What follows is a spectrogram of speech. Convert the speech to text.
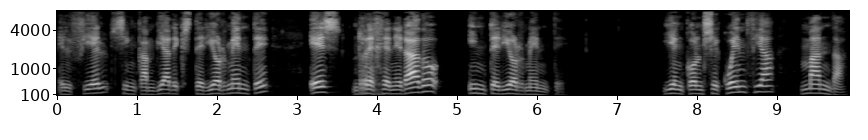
El fiel, sin cambiar exteriormente, es regenerado interiormente y en consecuencia manda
